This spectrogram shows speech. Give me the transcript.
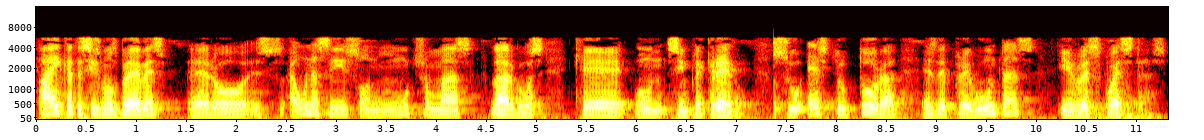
Hay catecismos breves, pero aún así son mucho más largos que un simple credo. Su estructura es de preguntas y respuestas.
